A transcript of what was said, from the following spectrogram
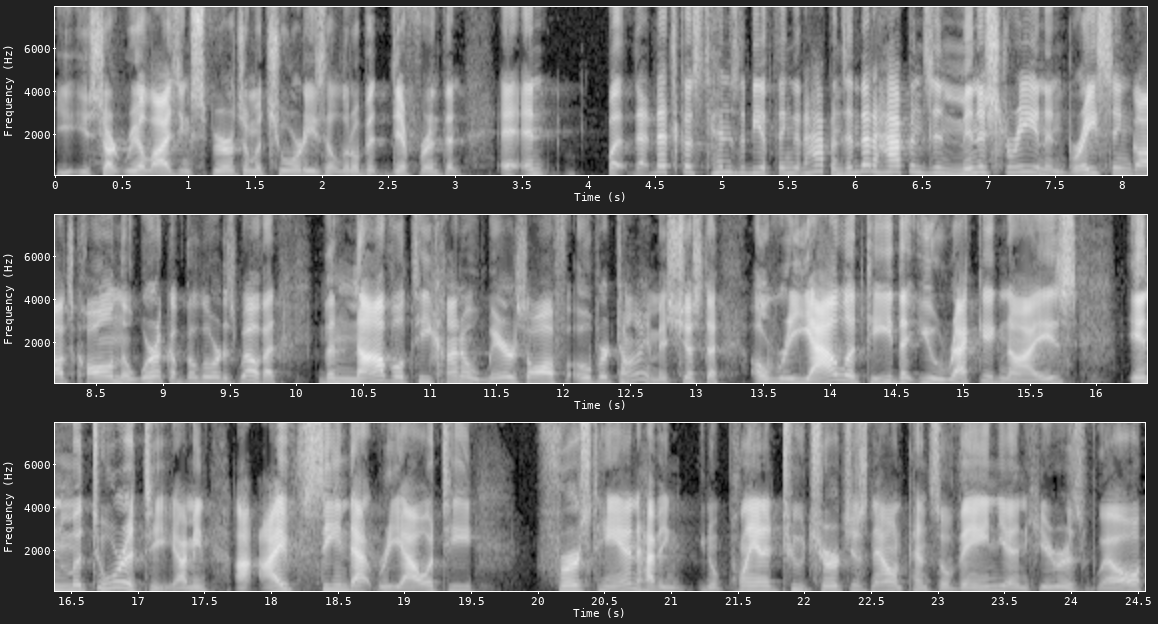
you, start realizing spiritual maturity is a little bit different than, and, but that, that's because tends to be a thing that happens. And that happens in ministry and embracing God's call and the work of the Lord as well, that the novelty kind of wears off over time. It's just a, a reality that you recognize in maturity. I mean, I, have seen that reality firsthand, having you know planted two churches now in Pennsylvania and here as well.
